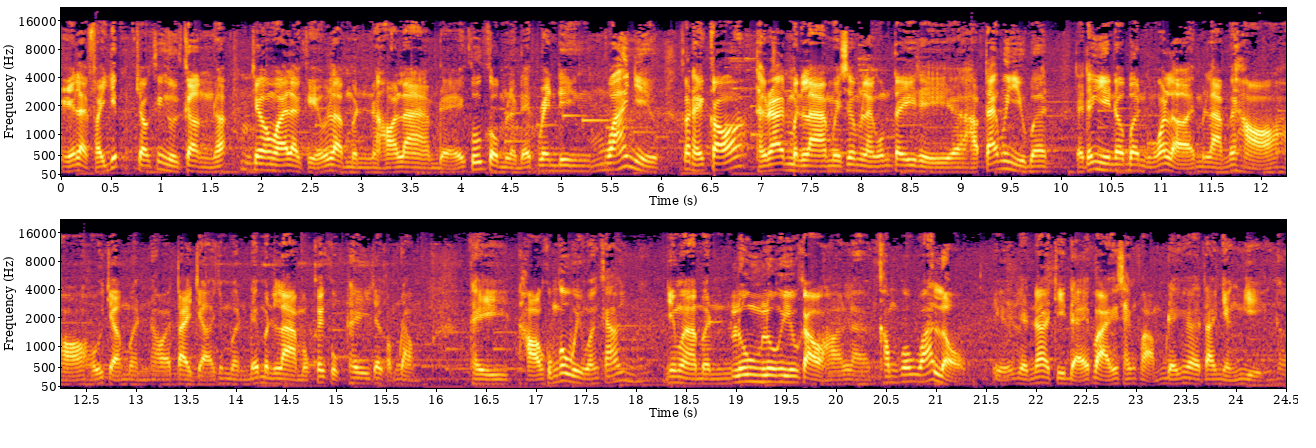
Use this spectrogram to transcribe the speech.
Nghĩa là phải giúp cho cái người cần đó chứ không phải là kiểu là mình họ làm để cuối cùng là để branding quá nhiều. Có thể có thật ra mình làm ngày xưa mình làm công ty thì ờ, hợp tác với nhiều bên tại tất nhiên đôi bên cũng có lợi. Mình làm với họ họ hỗ trợ mình họ tài trợ cho mình để mình làm một cái cuộc thi cho cộng đồng. Thì họ cũng có quyền quảng cáo nhưng mà mình luôn luôn yêu cầu họ là không có quá lộ thì vậy nó chỉ để vài cái sản phẩm để người ta nhận diện thôi,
